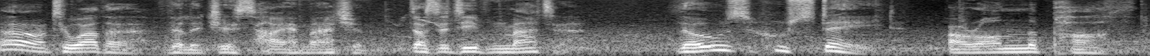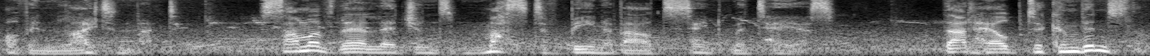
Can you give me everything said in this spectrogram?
Oh, to other villages, I imagine. Does it even matter? Those who stayed are on the path of enlightenment. Some of their legends must have been about Saint Matthias. That helped to convince them.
